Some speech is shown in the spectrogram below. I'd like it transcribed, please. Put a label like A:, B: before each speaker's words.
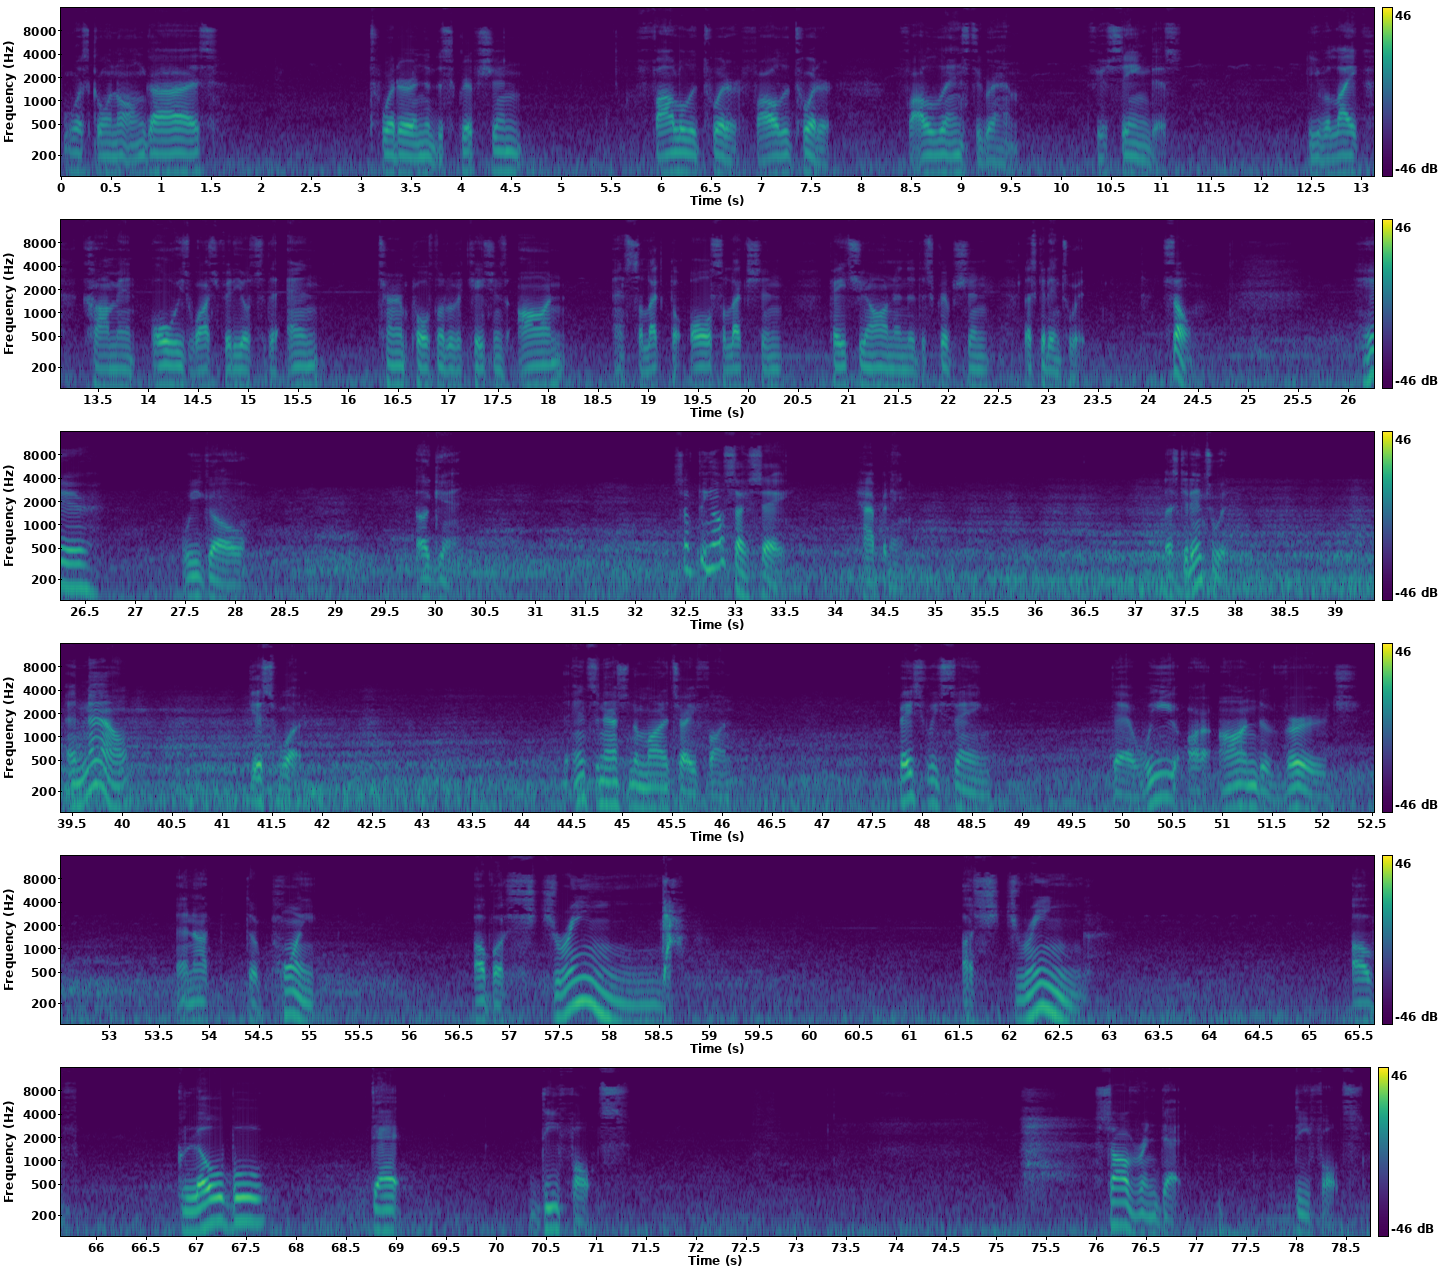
A: what's going on guys? Twitter in the description. Follow the twitter. Follow the twitter. Follow the instagram if you're seeing this. Leave a like comment. Always watch videos to the end. Turn post notifications on and select the all selection. Patreon in the description. Let's get into it. So here we go again. Something else I say happening. Let's get into it. And now, guess what? The International Monetary Fund basically saying that we are on the verge and at the point of a string a string of global debt defaults. Sovereign debt defaults.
